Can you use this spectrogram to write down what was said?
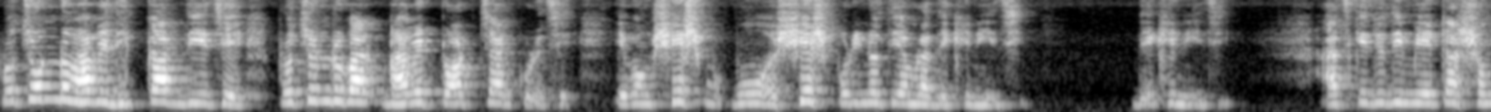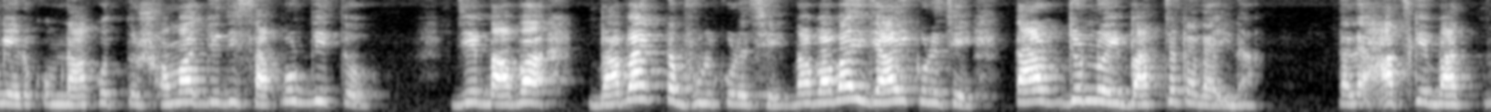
প্রচণ্ডভাবে ধিক্কার দিয়েছে, প্রচণ্ডভাবে টর্চার করেছে এবং শেষ শেষ পরিণতি আমরা দেখে নিয়েছি দেখে নিয়েছি। আজকে যদি মেয়েটার সঙ্গে এরকম না করতো, সমাজ যদি সাপোর্ট দিত যে বাবা বাবা একটা ভুল করেছে বা বাবাই যাই করেছে, তার জন্য এই বাচ্চাটা দায়ী না। তাহলে আজকে বাচ-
